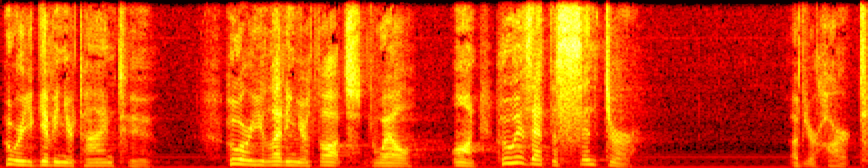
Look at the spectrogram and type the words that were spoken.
Who are you giving your time to? Who are you letting your thoughts dwell on? Who is at the center of your heart?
